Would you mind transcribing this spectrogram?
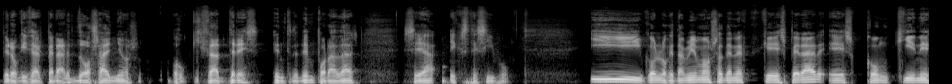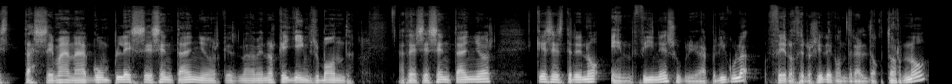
pero quizá esperar dos años o quizá tres entre temporadas sea excesivo. Y con lo que también vamos a tener que esperar es con quien esta semana cumple 60 años, que es nada menos que James Bond. Hace 60 años que se estrenó en cine su primera película, 007 contra el Doctor No.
